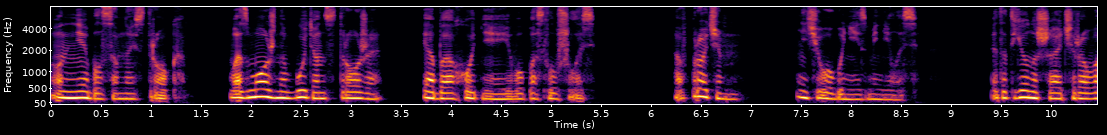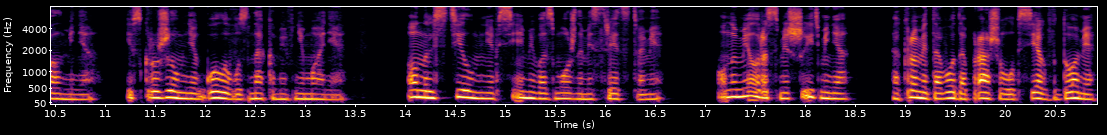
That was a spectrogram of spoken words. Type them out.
он не был со мной строг. Возможно, будь он строже, я бы охотнее его послушалась. А впрочем, ничего бы не изменилось. Этот юноша очаровал меня и вскружил мне голову знаками внимания. Он льстил мне всеми возможными средствами — он умел рассмешить меня, а кроме того допрашивал всех в доме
